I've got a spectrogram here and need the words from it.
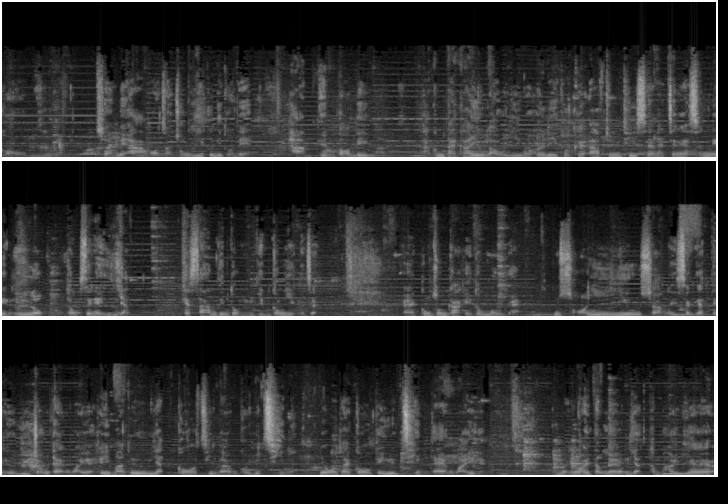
咁相比下，我就中意呢度啲鹹點多啲。嗱，咁大家要留意喎，佢呢個嘅 afternoon tea set 咧，淨係星期六同星期日嘅三點到五點供應嘅啫。誒公眾假期都冇嘅，咁所以要上嚟食一定要預早訂位嘅，起碼都要一個至兩個月前啊，因為我都係個幾月前訂位嘅，咁啊因為得兩日，同埋佢嘅誒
